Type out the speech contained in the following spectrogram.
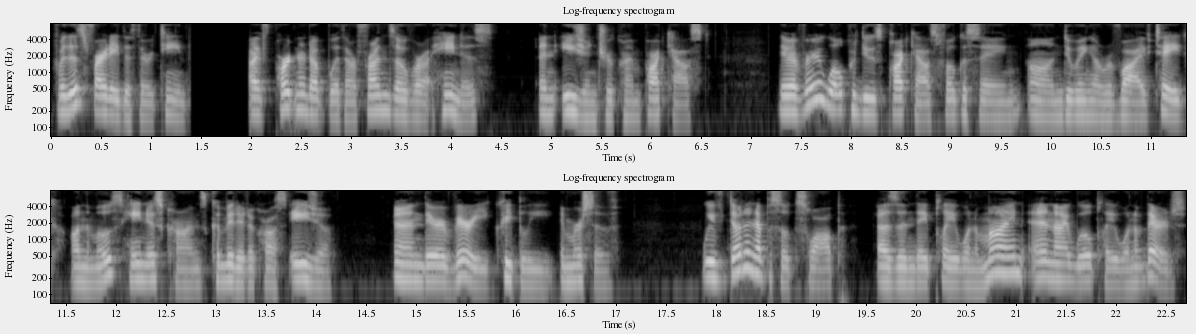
For this Friday the 13th, I've partnered up with our friends over at Heinous, an Asian true crime podcast. They're a very well produced podcast focusing on doing a revived take on the most heinous crimes committed across Asia and they're very creepily immersive. We've done an episode swap, as in they play one of mine and I will play one of theirs.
